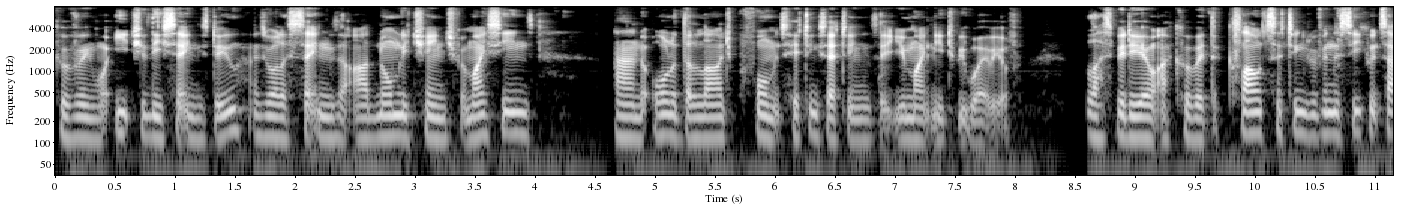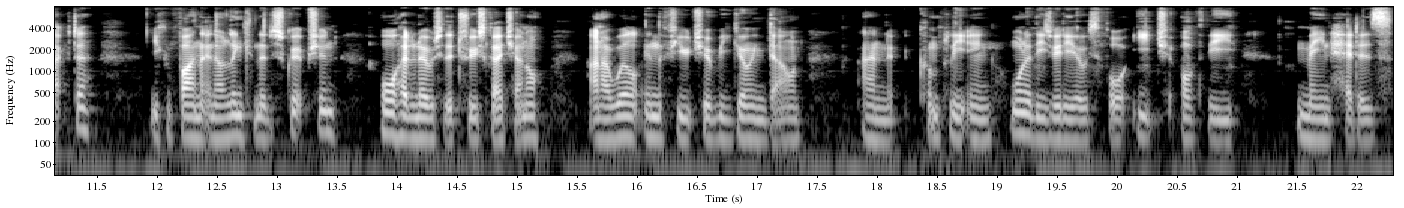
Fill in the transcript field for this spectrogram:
covering what each of these settings do as well as settings that I'd normally change for my scenes and all of the large performance hitting settings that you might need to be wary of. Last video I covered the cloud settings within the Sequence Actor, you can find that in a link in the description or head on over to the trueSKY channel and I will in the future be going down and completing one of these videos for each of the main headers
